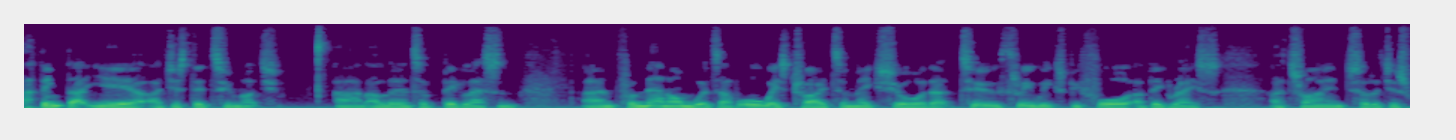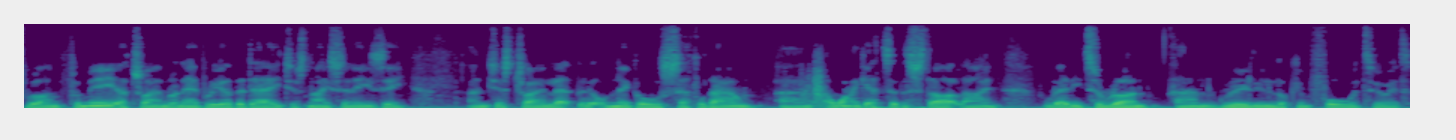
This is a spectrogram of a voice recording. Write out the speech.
I think that year I just did too much and I learned a big lesson. And from then onwards I've always tried to make sure that two three weeks before a big race I try and sort of just run for me I try and run every other day just nice and easy and just try and let the little niggles settle down and I want to get to the start line ready to run and really looking forward to it.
